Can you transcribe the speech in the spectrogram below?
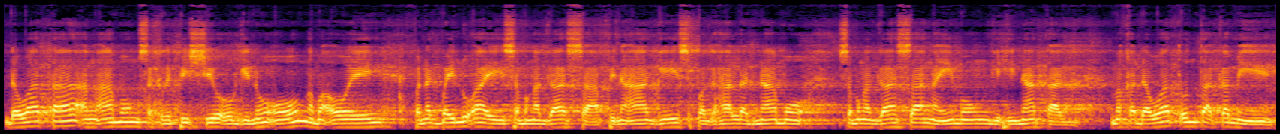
Dawata ang among sakripisyo o Ginoo nga maoy panagbayluay sa mga gasa pinaagi sa paghalad namo sa mga gasa nga imong gihinatag makadawat unta kami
